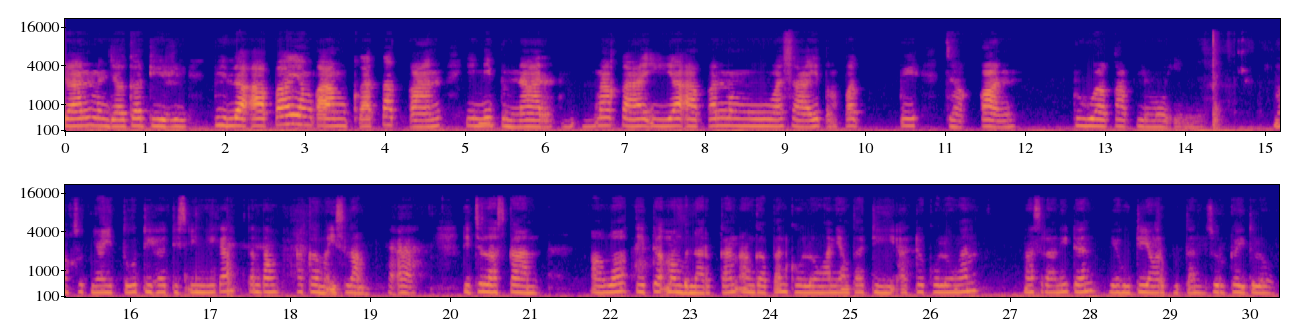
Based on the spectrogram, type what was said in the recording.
dan menjaga diri. Bila apa yang kamu katakan ini benar maka ia akan menguasai tempat pijakan dua kakimu ini. maksudnya itu di hadis ini kan tentang agama Islam. Nah, dijelaskan Allah tidak membenarkan anggapan golongan yang tadi. Ada golongan Nasrani dan Yahudi yang rebutan surga itu loh.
